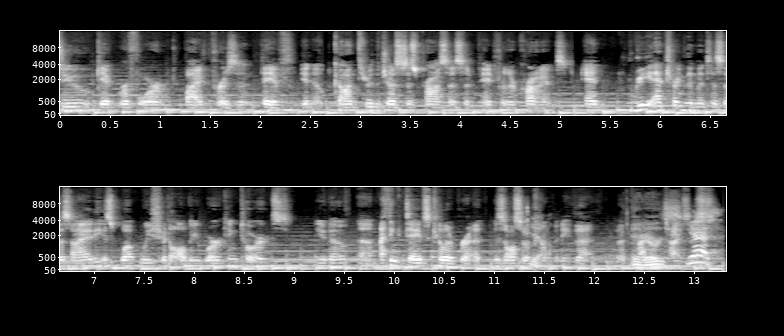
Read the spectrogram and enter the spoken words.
do get reformed by prison. They've you know gone through the justice process and paid for their crimes, and re-entering them into society is what we should all be working towards. You know, um, I think Dave's Killer Bread is also a Yeah. company that, that is. prioritizes Yes.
